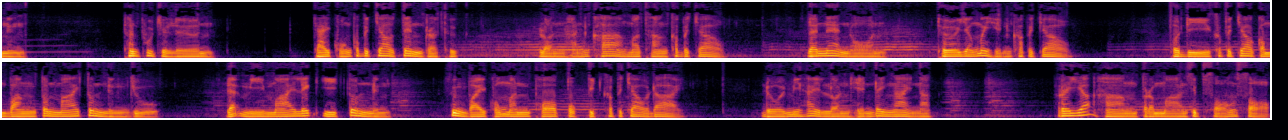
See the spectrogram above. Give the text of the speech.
หนึ่ง ท่านผู้เจริญ ใจของข้าพเจ้าเต้นระทึก หล่อนหันข้างมาทางข้าพเจ้า และแน่นอน เธอยังไม่เห็นข้าพเจ้า พอดีข้าพเจ้ากำบังต้นไม้ต้นหนึ่งอยู่ และมีไม้เล็กอีกต้นหนึ่ง ซึ่งใบของมันพอปกปิดข้าพเจ้าได้ โดยไม่ให้หล่อนเห็นได้ง่ายนัก ระยะห่างประมาณสิบสองศอก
